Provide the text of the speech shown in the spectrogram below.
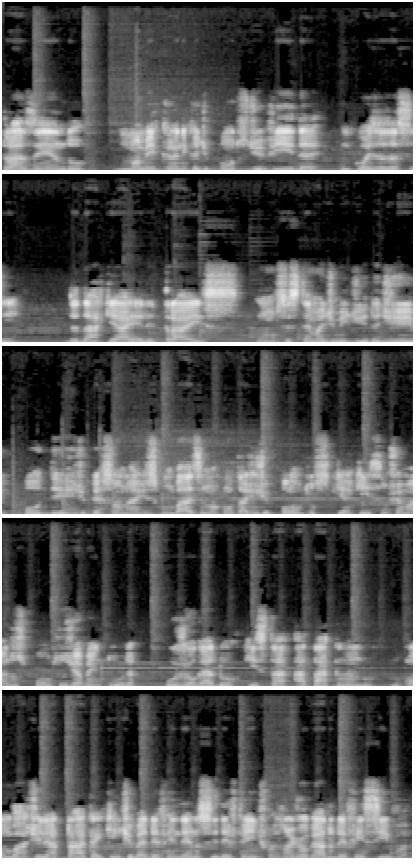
trazendo uma mecânica de pontos de vida e coisas assim, The Dark Eye ele traz um sistema de medida de poder de personagens com base numa contagem de pontos, que aqui são chamados pontos de aventura. O jogador que está atacando no combate, ele ataca e quem estiver defendendo se defende, faz uma jogada defensiva.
